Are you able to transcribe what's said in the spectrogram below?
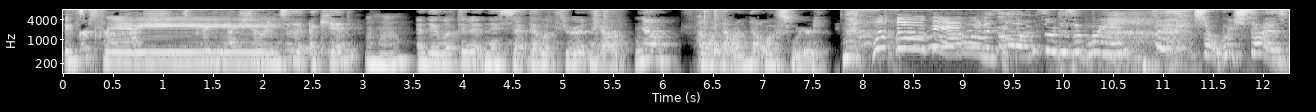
It's first pretty. time I, it's pretty. I showed it to a kid, hmm and they looked at it and they said they looked through it and they go, "No, I want that one. That looks weird." okay, I want to see. Oh, I'm so disappointed. So, which says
